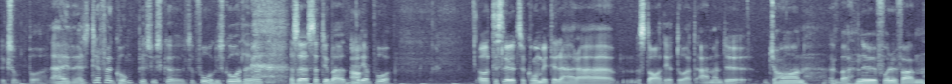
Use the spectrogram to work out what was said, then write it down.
Liksom på, nej, jag träffar en kompis, vi ska fågelskåda. Jag, alltså jag satt ju bara och Ja. drev på. Och till slut så kom vi till det här äh, stadiet då att, ja men du, John, bara, nu får du fan,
